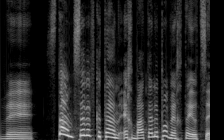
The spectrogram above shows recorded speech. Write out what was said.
וסתם, סבב קטן, איך באת לפה ואיך אתה יוצא.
